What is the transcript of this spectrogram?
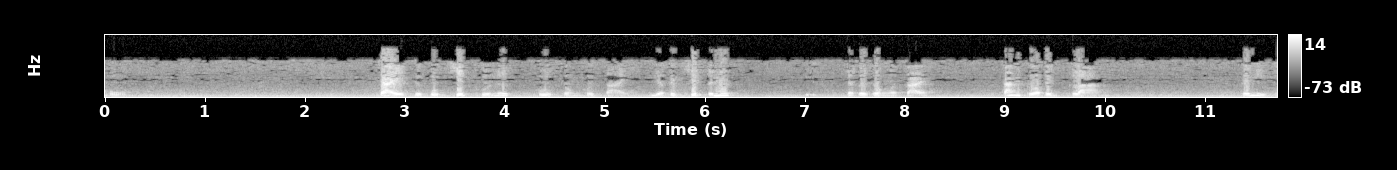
ถูก ใจคือผู้คิดผู้นึก ผู้ส่งผู้ใส่อย่าไปคิดไปนึกจะไปส่งผู้ใส่ตั้งตัวเป็นกลาง เป็นอิส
